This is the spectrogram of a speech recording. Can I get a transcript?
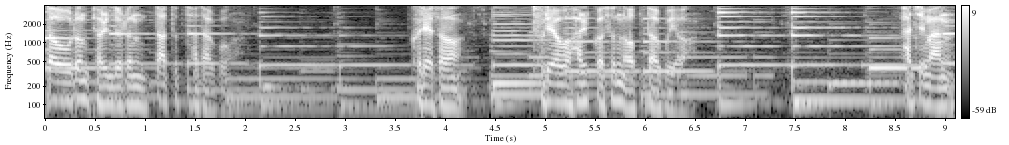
떠오른 별들은 따뜻하다고. 그래서 두려워할 것은 없다고요. 하지만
